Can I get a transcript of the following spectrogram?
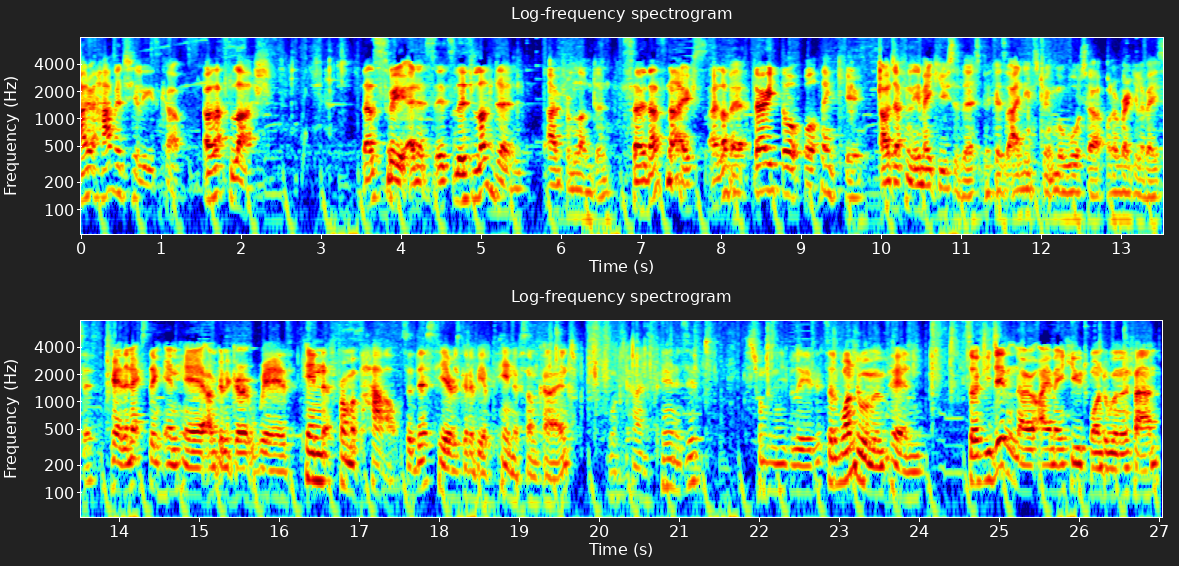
I don't have a Chilly's cup. Oh, that's lush. That's sweet, and it's, it's, it's London. I'm from London, so that's nice. I love it. Very thoughtful, thank you. I'll definitely make use of this because I need to drink more water on a regular basis. Okay, the next thing in here, I'm gonna go with pin from a pal. So this here is gonna be a pin of some kind. What kind of pin is it? Stronger than you believe. It's a Wonder Woman pin. So if you didn't know, I am a huge Wonder Woman fan,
